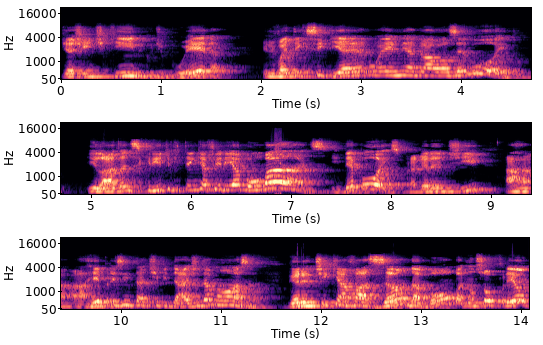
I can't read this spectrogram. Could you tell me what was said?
de agente químico de poeira, ele vai ter que seguir o NHO 08. E lá está descrito que tem que aferir a bomba antes e depois, para garantir a, a, representatividade da amostra. Garantir que a vazão da bomba não sofreu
